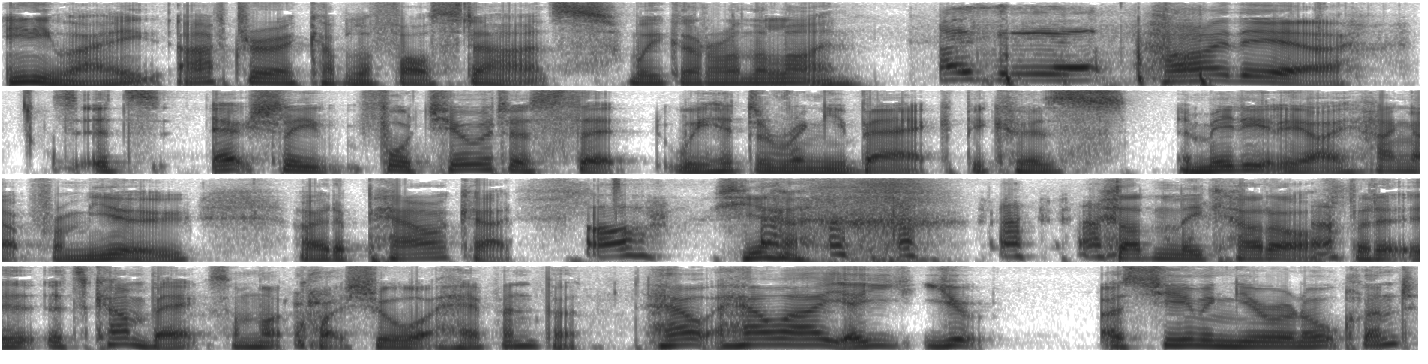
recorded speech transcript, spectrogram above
Anyway, after a couple of false starts, we got her on the line. Hi there. Hi there. It's actually fortuitous that we had to ring you back because immediately I hung up from you, I had a power cut. Oh, Yeah, suddenly cut off, but it, it's come back, so I'm not quite sure what happened. But how how are you? Are you you're assuming you're in Auckland?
